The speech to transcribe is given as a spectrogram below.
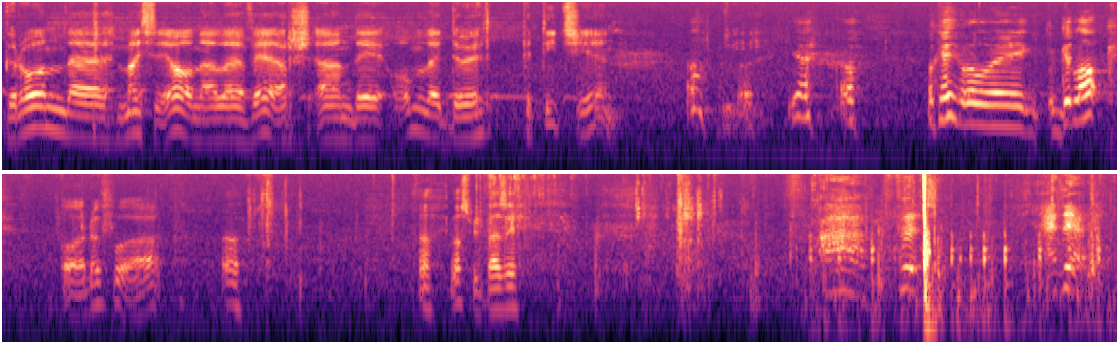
Grande mission à la verge and the omelette de petit chien. Oh, uh, yeah. Oh. Okay, well, uh, good luck. Au revoir. Oh, you must be busy. What's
